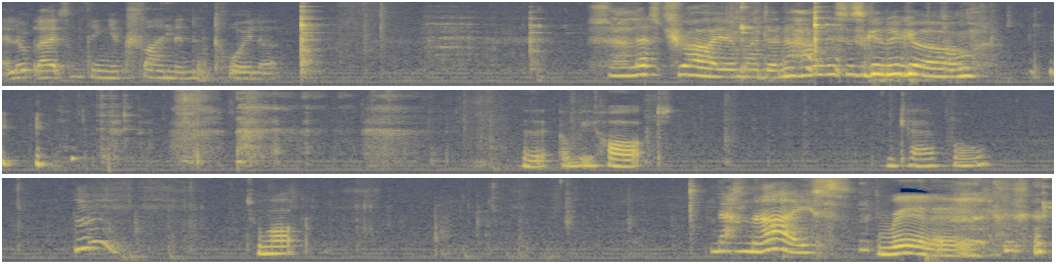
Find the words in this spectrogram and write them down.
They look like something you'd find in the toilet. So let's try them. I don't know how this is gonna go. It'll be hot. Be careful. Hmm, Too hot. that's nice. Really?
